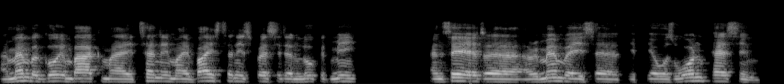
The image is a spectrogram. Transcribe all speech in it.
I remember going back, my tennis, my vice tennis president looked at me and said, uh, I remember he said, if there was one person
